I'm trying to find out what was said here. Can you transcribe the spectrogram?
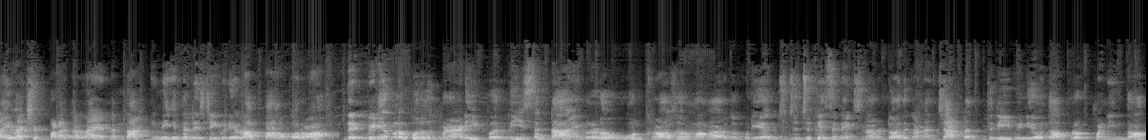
லைவ் ஆக்ஷன் படங்கள்லாம் என்னன்னு தான் இன்னைக்கு இந்த லிஸ்டிங் வீடியோலாம் பார்க்க போறோம். தென் வீடியோக்குள்ள போறதுக்கு முன்னாடி இப்போ ரீசெண்டா எங்களோட ஓன் கிராஸ் ஓவர்மாக இருக்கக்கூடிய ஜிஜிஜு கைசன் எக்ஸ் நருட்டோ அதுக்கான சாப்டர் த்ரீ வீடியோ வந்து அப்லோட் பண்ணியிருந்தோம்.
